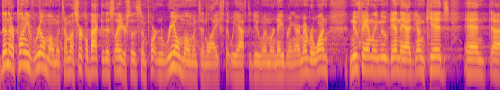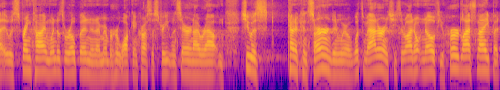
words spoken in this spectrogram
then there are plenty of real moments. I'm going to circle back to this later, so this is important real moments in life that we have to do when we're neighboring. I remember one new family moved in, they had young kids, and uh, it was springtime, windows were open, and I remember her walking across the street when Sarah and I were out, and she was kind of concerned and we were, what's the matter? And she said, well, I don't know if you heard last night, but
